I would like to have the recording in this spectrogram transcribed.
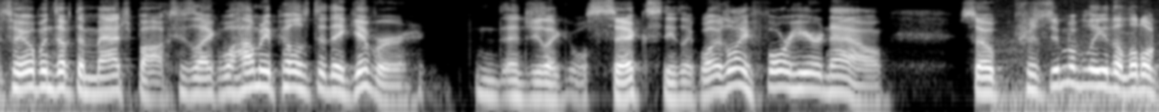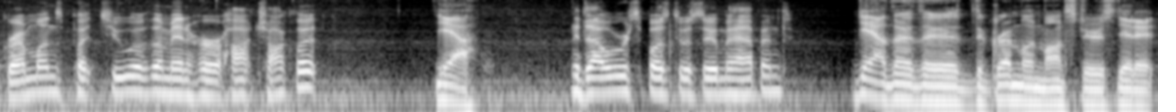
So he opens up the matchbox. He's like, well, how many pills did they give her? And she's like, well, six. And he's like, well, there's only four here now. So presumably the little gremlins put two of them in her hot chocolate. Yeah. Is that what we're supposed to assume happened? Yeah, the the the gremlin monsters did it.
